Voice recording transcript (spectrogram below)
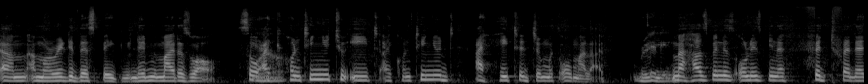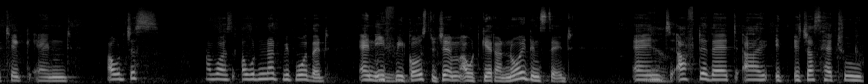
um, I'm already this big, let me might as well. So I continued to eat. I continued, I hated gym with all my life. Really? My husband has always been a fit fanatic, and I would just, I was, I would not be bothered. And if hmm. he goes to gym, I would get annoyed instead. And after that, I, it, it just had to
